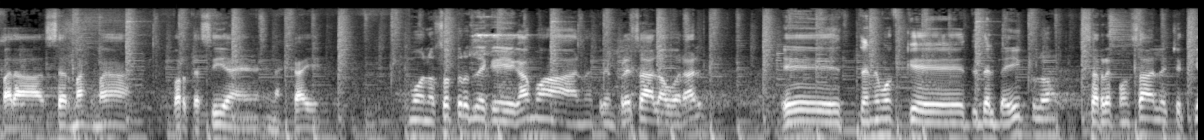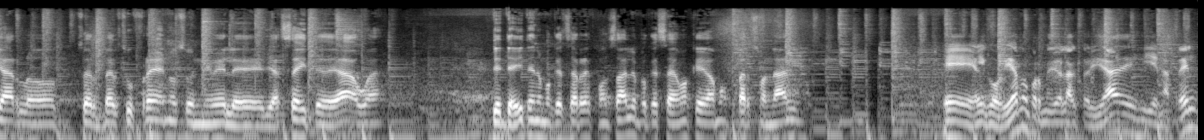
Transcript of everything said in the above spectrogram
para ser más, más cortesía en las calles. Como nosotros desde que llegamos a nuestra empresa laboral, eh, tenemos que desde el vehículo ser responsable, chequearlo, ver sus frenos, sus niveles de aceite, de agua. Desde ahí tenemos que ser responsables porque sabemos que llevamos personal. Eh, el gobierno por medio de las autoridades y en ATREL,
